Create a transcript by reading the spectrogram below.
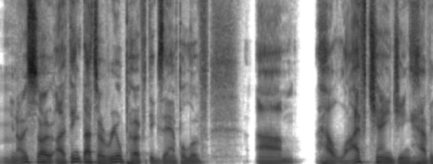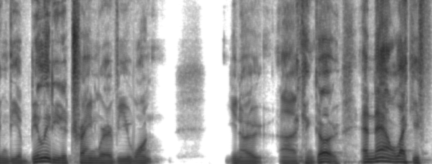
mm. you know so I think that's a real perfect example of um, how life changing having the ability to train wherever you want you know, uh, can go. And now, like if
